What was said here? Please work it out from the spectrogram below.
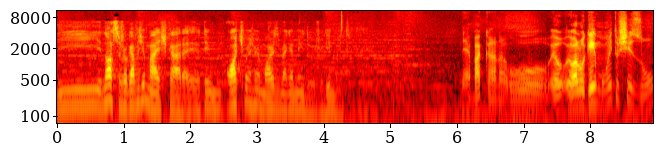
E nossa, eu jogava demais, cara. Eu tenho ótimas memórias do Mega Man 2, joguei muito. É bacana. O, eu, eu aluguei muito o X1,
